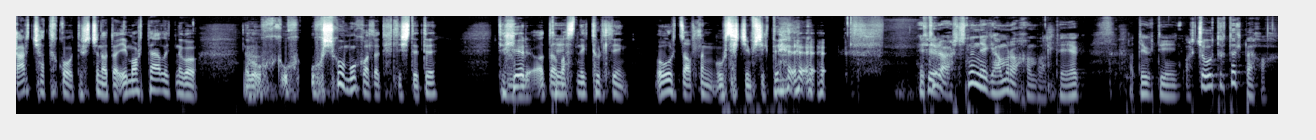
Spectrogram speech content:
гарч чадахгүй тэр чинь одоо immortality нөгөө нөгөө үхшгүй мөнх болоод эхэлнэ штэ те. Тэгэхээр одоо Тий. бас нэг төрлийн өөр зовлон үүсэх юм шиг. Э, Тэр орчин нь яг ямар байх юм бол те яг одоо юу гэдэг Орчин өөтөртэй л байх бах.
